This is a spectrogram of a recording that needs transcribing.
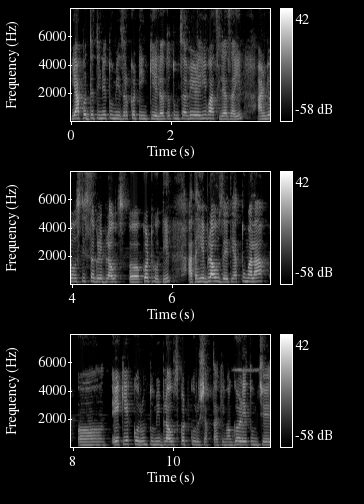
या पद्धतीने तुम्ही जर कटिंग केलं तर तुमचा वेळही वाचल्या जाईल आणि व्यवस्थित सगळे ब्लाऊज कट होतील. आता हे ब्लाऊज आहेत यात तुम्हाला एक एक करून तुम्ही ब्लाऊज कट करू शकता किंवा गळे तुमचे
